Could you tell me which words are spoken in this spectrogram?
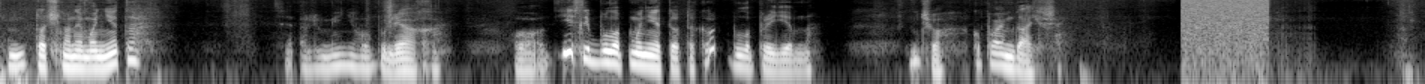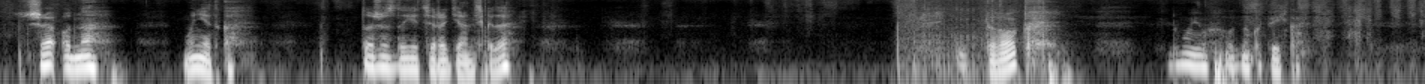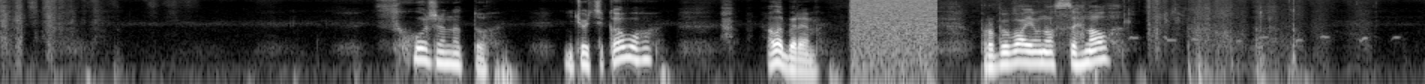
Ну, Точно не монета. Це алюмінієва бляха. О, якщо б була б монета, так от було б приємно. Нічого, копаємо далі. Ще одна монетка. Теж, здається, радянська, да? Так. Думаю, одна копійка. Схоже на то. Нічого цікавого, але беремо. Пробиває у нас сигнал.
